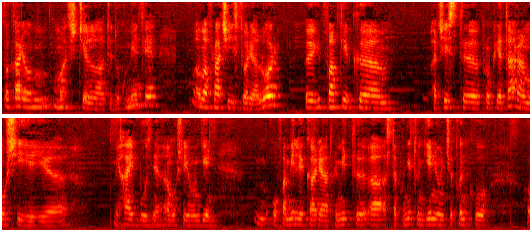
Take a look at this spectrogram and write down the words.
pe care au urmat și celelalte documente. Am aflat și istoria lor. Fapt e că acest proprietar al moșiei, Mihai Buznea, a moșiei Ungheni, o familie care a primit, a stăpânit Ungheniu începând cu o,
